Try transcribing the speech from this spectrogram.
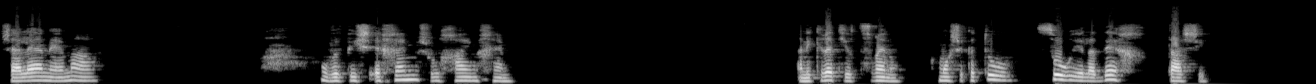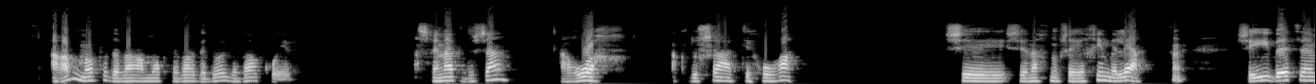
שעליה נאמר, ובפשעיכם שולחה עמכם. הנקראת יוצרנו, כמו שכתוב, צור ילדך תשי. הרב אומר פה דבר עמוק, דבר גדול, דבר כואב. השכינה הקדושה, הרוח הקדושה הטהורה, ש, שאנחנו שייכים אליה, שהיא בעצם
